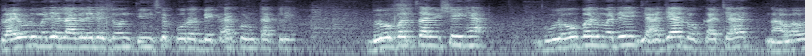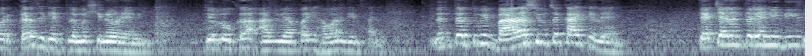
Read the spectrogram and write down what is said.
प्लायवूडमध्ये लागलेले दोन तीनशे पोरं बेकार करून टाकले. ग्लोबलचा विषय घ्या. ग्लोबलमध्ये ज्या ज्या लोकांच्या नावावर कर्ज घेतलं मशीनवर यांनी ते लोक आज व्यापारी हवालदिल झाले. नंतर तुम्ही बाराशिवचं काय केलंय? त्याच्यानंतर यांनी लीज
